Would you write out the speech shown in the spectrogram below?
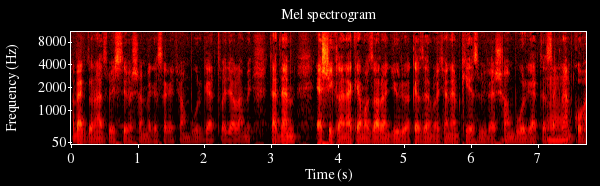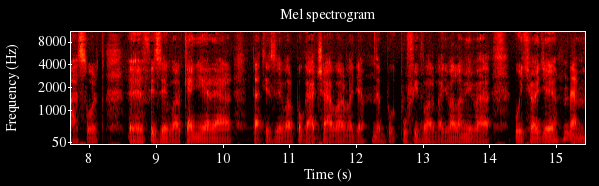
a McDonald'sba is szívesen megeszek egy hamburgert, vagy valami. Tehát nem esik le nekem az aranygyűrű a kezembe, hogyha nem kézműves hamburgert eszek, uh-huh. nem kovászolt fizéval, kenyérrel, tehát izéval, pogácsával, vagy a pufival, vagy valamivel, úgyhogy nem,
